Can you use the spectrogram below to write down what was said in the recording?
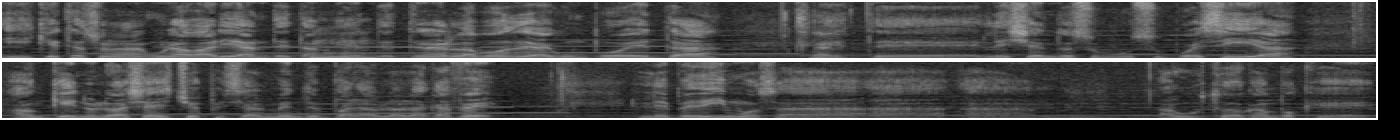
y que esta es una, una variante también, uh -huh. de tener la voz de algún poeta claro. este, leyendo su, su, poesía, aunque no lo haya hecho especialmente para hablar a café. Le pedimos a, a, a Augusto de Campos que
